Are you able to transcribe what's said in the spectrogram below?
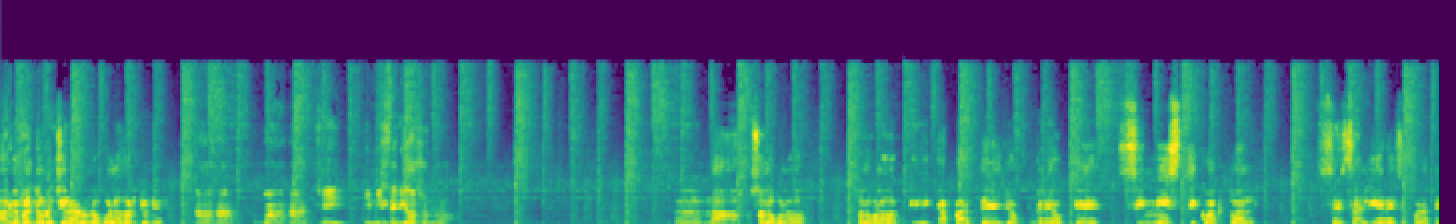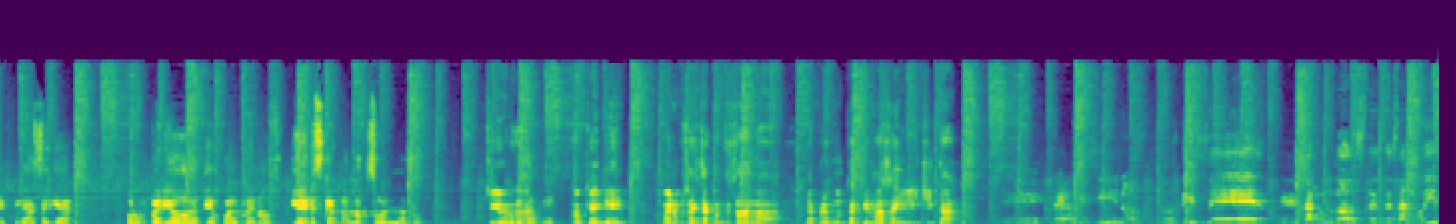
Ah, me faltó mencionar uno, Volador Junior. Ajá, ajá, sí. Y misterioso, ¿no? Eh, no, solo Volador. Solo Volador. Y aparte yo creo que si Místico actual se saliera y se fuera a AAA sería por un periodo de tiempo al menos bien escandaloso el asunto. Sí, ¿verdad? También. Ok, bien. Bueno, pues ahí está contestada la, la pregunta. ¿Quién más ahí, Lichita? Eh, claro que sí, nos, dice eh, saludos desde San Luis.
